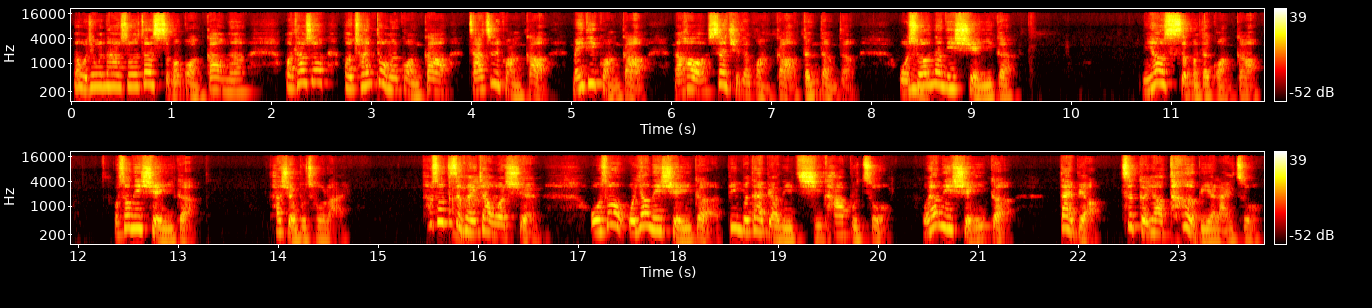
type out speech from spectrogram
那我就问他说：“这是什么广告呢？”哦，他说：“哦，传统的广告、杂志广告、媒体广告，然后社群的广告等等的。”我说：“那你选一个，嗯、你要什么的广告？”我说：“你选一个。”他选不出来。他说：“你怎么会叫我选？”我说：“我要你选一个，并不代表你其他不做。我要你选一个。”代表这个要特别来做，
